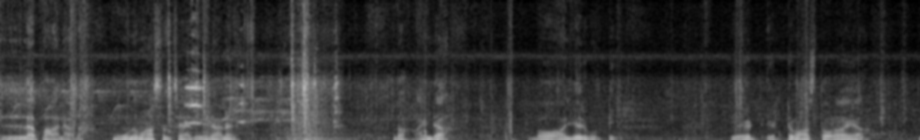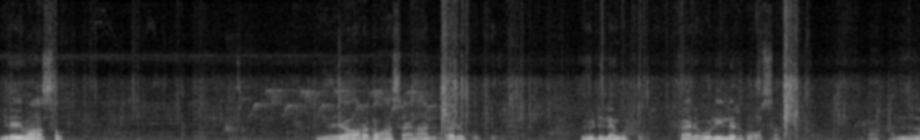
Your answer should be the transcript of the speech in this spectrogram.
നല്ല പാലാട മൂന്ന് മാസം ചരിയിലാണ് ഇതാ അതിന്റെ വലിയൊരു കുട്ടി. എട്ട് മാസത്തോളമായ ഏഴ് മാസം. ഏഴ് ആറൊക്കെ മാസമായ നല്ലൊരു കുട്ടി. വീടിലും കുട്ടി. കരോളിയിലൊരു ക്രോസാണ് നല്ല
